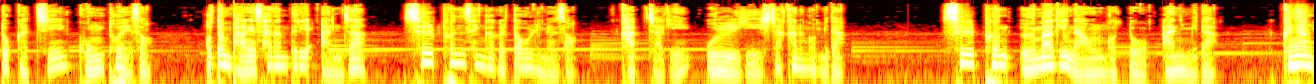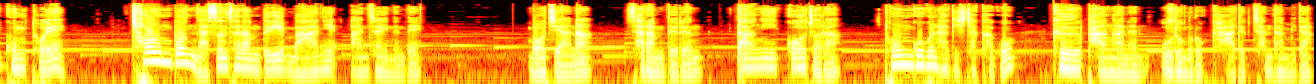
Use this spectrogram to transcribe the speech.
똑같이 공터에서 어떤 방에 사람들이 앉아 슬픈 생각을 떠올리면서 갑자기 울기 시작하는 겁니다. 슬픈 음악이 나오는 것도 아닙니다. 그냥 공터에 처음 본 낯선 사람들이 많이 앉아 있는데 머지않아 사람들은 땅이 꺼져라 통곡을 하기 시작하고 그 방 안은 울음으로 가득 찬답니다.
